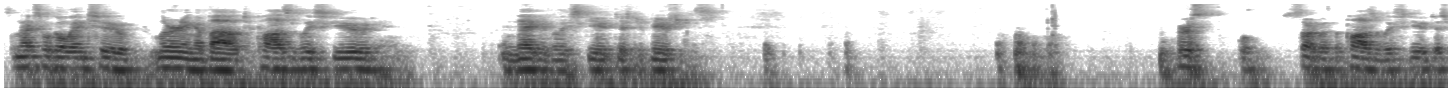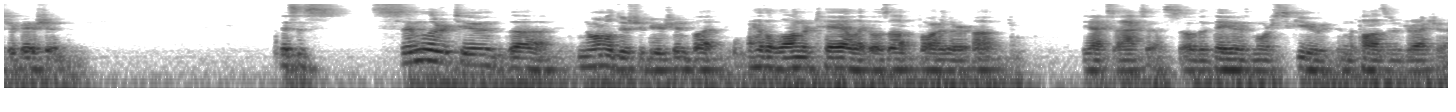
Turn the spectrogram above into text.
So next we'll go into learning about positively skewed and negatively skewed distributions. First, we'll start with the positively skewed distribution. This is similar to the normal distribution, but it has a longer tail that goes up farther up the x-axis. So the data is more skewed in the positive direction.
